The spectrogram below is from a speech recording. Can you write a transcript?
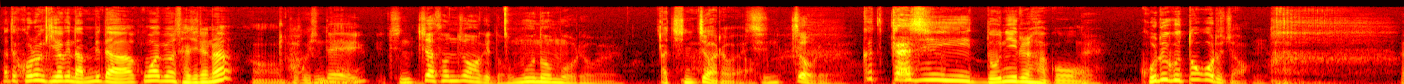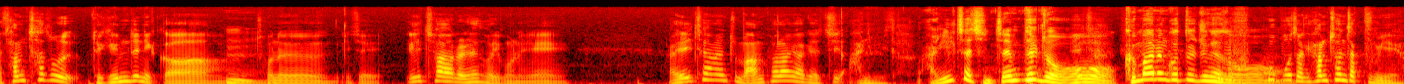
하여튼 그런 기억이 납니다. 꼬마비 형잘 지내나? 어, 아, 보고 근데 싶네. 진짜 선정하기 너무 너무 어려워요. 아 진짜 어려워요. 진짜 어려워요. 끝까지 논의를 하고 네. 고르고 또 고르죠. 3차도 되게 힘드니까 음. 저는 이제 1차를 해서 이번에 아 1차면 좀 마음 편하게 하겠지? 아닙니다. 아 1차 진짜 힘들죠. 그 많은 것들 중에서 후보작이 3천 작품이에요.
